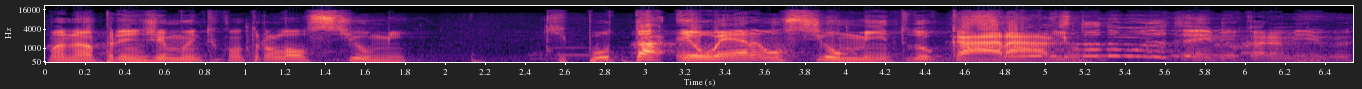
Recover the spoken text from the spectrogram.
Mano, eu aprendi muito a controlar o ciúme. Que puta, eu era um ciumento do caralho. todo mundo tem, meu caro amigo.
